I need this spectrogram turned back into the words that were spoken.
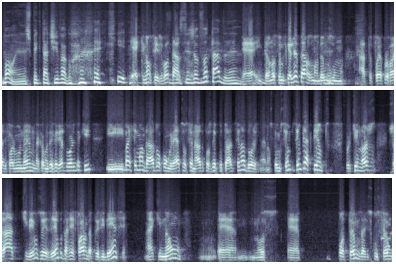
Bom, a expectativa agora é que. É que não seja votado. Não seja votado, né? É, então nós temos que alertar. Nós mandamos um. Foi aprovado de forma unânime na Câmara de Vereadores aqui e vai ser mandado ao Congresso, ao Senado, para os deputados e senadores. Né? Nós estamos sempre, sempre atentos, porque nós já tivemos o exemplo da reforma da Previdência, né, que não é, nos é, botamos a discussão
